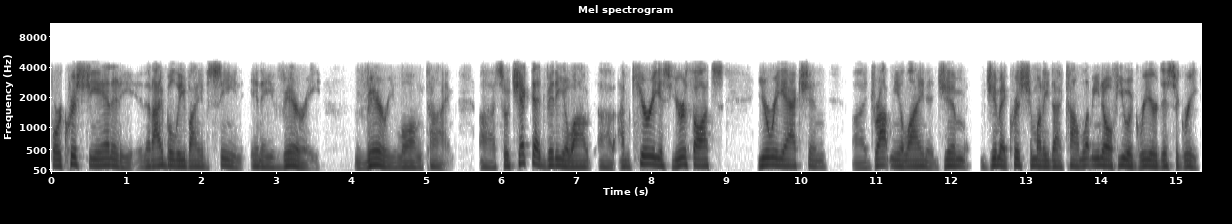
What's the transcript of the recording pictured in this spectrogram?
for Christianity that I believe I have seen in a very, very long time. Uh, so check that video out. Uh, I'm curious your thoughts, your reaction. Uh, drop me a line at jim jim at christianmoney.com. Let me know if you agree or disagree.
